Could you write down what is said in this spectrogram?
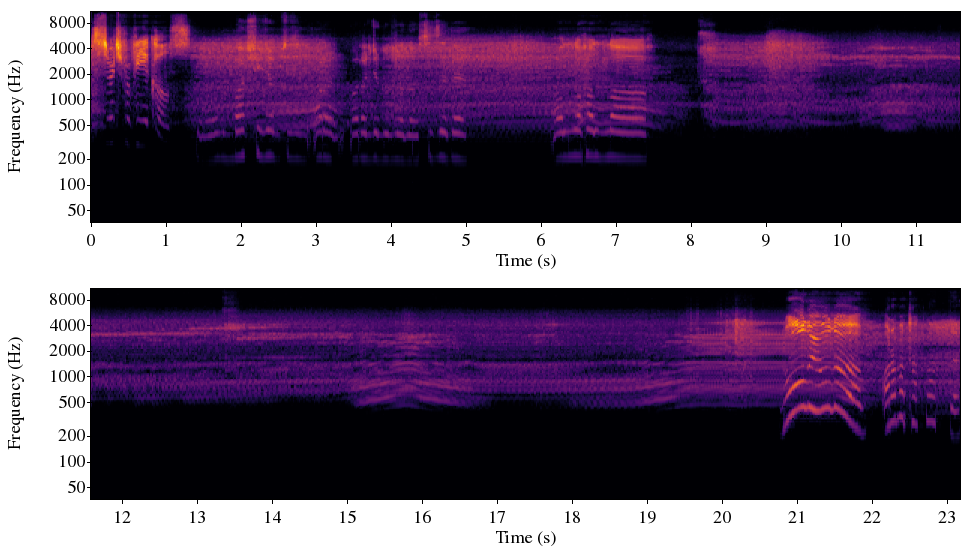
Search for vehicles. Oğlum başlayacağım sizin ara, aracınıza da size de. Allah Allah. Ne oluyor oğlum? Araba takla attı.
